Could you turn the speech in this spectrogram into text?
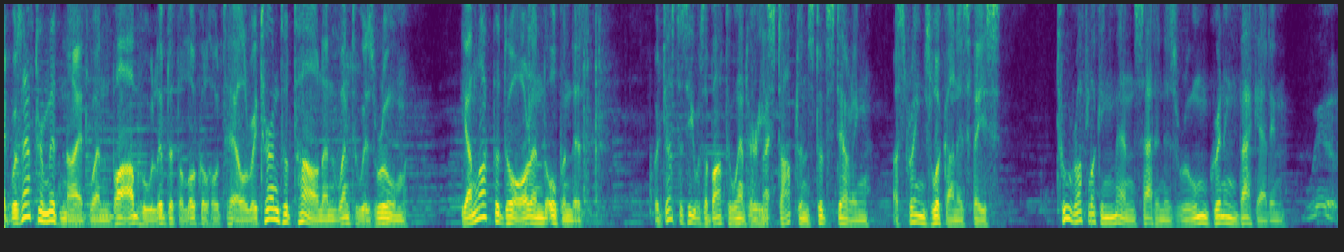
It was after midnight when Bob, who lived at the local hotel, returned to town and went to his room. He unlocked the door and opened it. But just as he was about to enter, he stopped and stood staring, a strange look on his face. Two rough looking men sat in his room, grinning back at him. Well,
